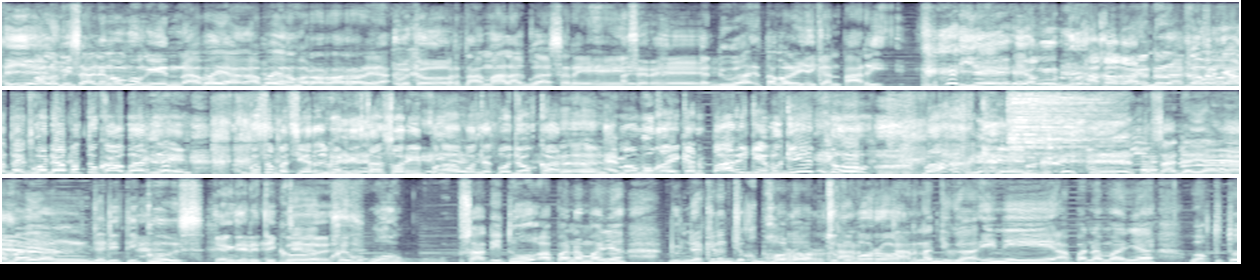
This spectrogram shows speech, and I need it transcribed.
Iya. Kalau misalnya ngomongin apa yang apa yang horor-horor ya. Betul. Pertama lagu Asarehe. Asarehe. Kedua itu kalau ikan pari. Iya, yang durhaka kan. Yang durhaka Ternyata gue dapet tuh kabar nih. gue sempat share juga di story uh, podcast pojokan. Emang buka ikan pari kayak begitu. Bangke. Terus ada yang apa yang jadi tikus. yang jadi tikus. Kayak gua, wah saat itu apa namanya dunia kita cukup horor Cukup Kar- horor. karena juga ini apa namanya waktu itu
